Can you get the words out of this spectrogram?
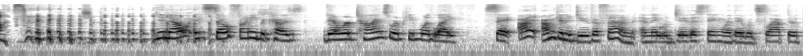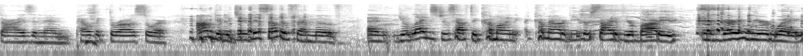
on stage. you know, it's so funny because there were times where people would like say, I, I'm going to do the femme. And they would do this thing where they would slap their thighs and then pelvic thrust, or I'm going to do this other femme move. And your legs just have to come on, come out of either side of your body in a very weird way.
